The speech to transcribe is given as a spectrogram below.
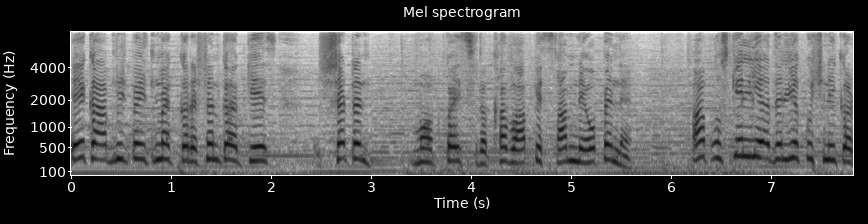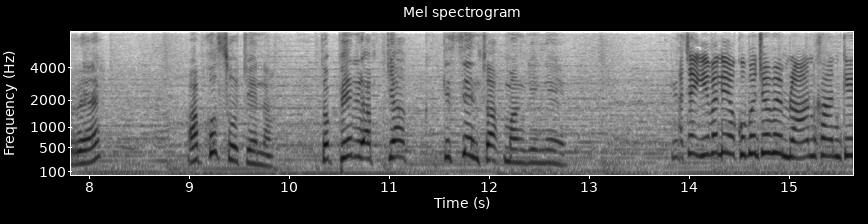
एक आदमी पे इतना करप्शन का केस शट एंड मौत केस रखा हुआ आपके सामने ओपन है। आप उसके लिए अदलिया कुछ नहीं कर रहे हैं। आप खुद सोचें ना। तो फिर आप क्या किससे इंसाफ मांगेंगे? अच्छा ये वाली हुकूमत जो इमरान खान के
